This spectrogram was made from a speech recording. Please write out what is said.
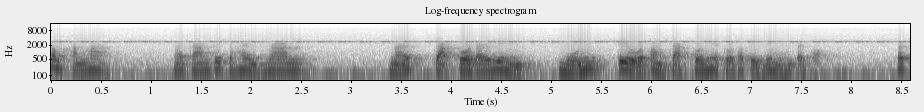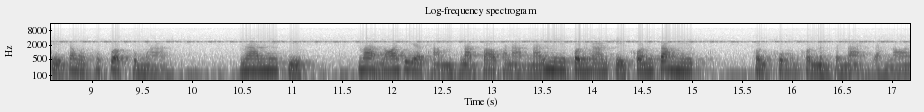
สาคัญมาก ในการที่จะให้งานไหนจากตัวใดวิ่งหมุนติ้วก็ต้องจากตัวนี้ตัวสตินี่หมุนไปก่อน สติต้องเป็นผู้ควบคุมงาน งานมีกี่มากน้อยที่จะทำหนักเบาขนาดไหน มีคนงานกี่คนต้องมีคนคุมคนหนึ่งจนได้อย่างน้อย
